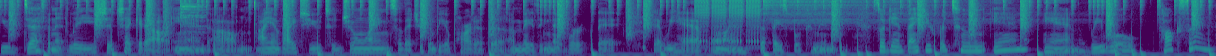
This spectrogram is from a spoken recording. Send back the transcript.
you definitely should check it out. And um, I invite you to join so that you can be a part of the amazing network that that we have on the Facebook community. So again, thank you for tuning in, and we will talk soon.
